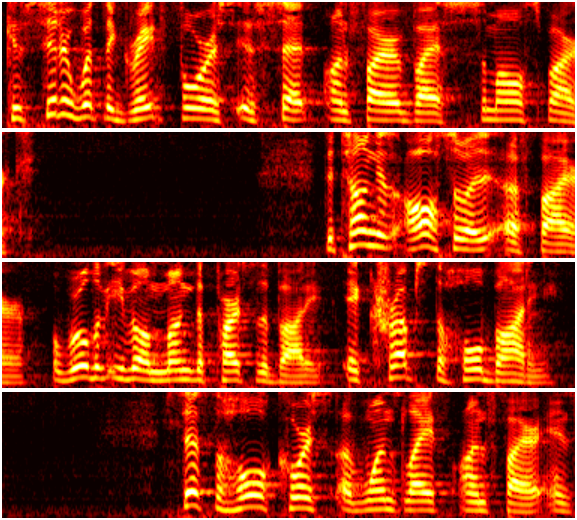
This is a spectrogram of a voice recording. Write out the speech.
Consider what the great forest is set on fire by a small spark. The tongue is also a, a fire, a world of evil among the parts of the body. It corrupts the whole body sets the whole course of one's life on fire, and,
